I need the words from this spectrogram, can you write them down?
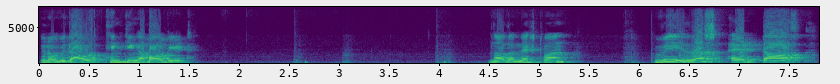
you know without thinking about it. Now the next one. We rush at task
